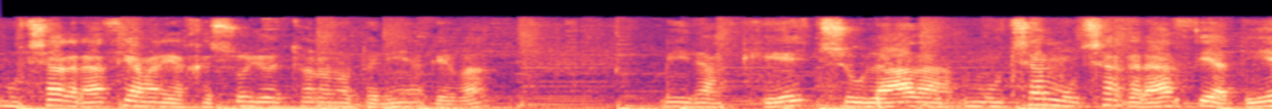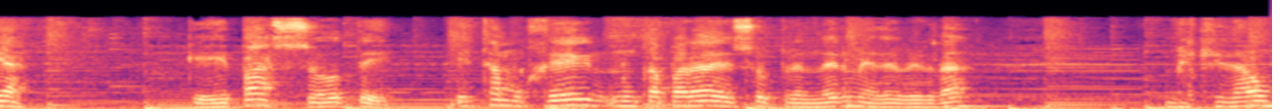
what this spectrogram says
muchas gracias María Jesús, yo esto no lo tenía que va. Mira, qué chulada, muchas, muchas gracias tía. Qué pasote. Esta mujer nunca para de sorprenderme, de verdad. Me he quedado...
